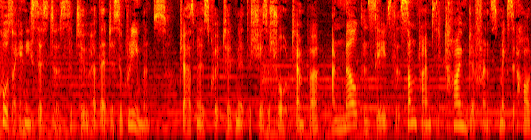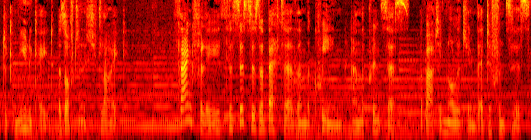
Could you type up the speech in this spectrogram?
course, like any sisters, the two have their disagreements. Jasmine is quick to admit that she has a short temper, and Mel concedes that sometimes the time difference makes it hard to communicate as often as she'd like. Thankfully, the sisters are better than the Queen and the Princess about acknowledging their differences.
